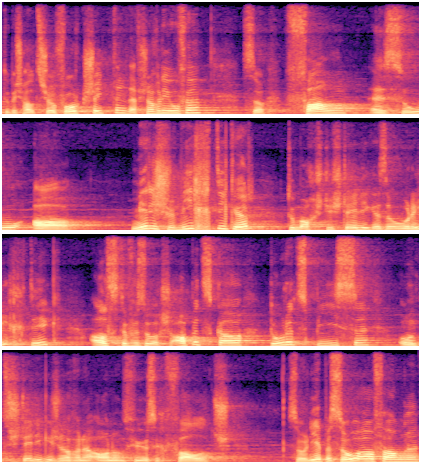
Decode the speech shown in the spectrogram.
Du bist halt schon vorgeschritten, du darfst noch ein bisschen rauf. So, fang so an. Mir ist wichtiger, du machst die Stellung so richtig, als du versuchst runterzugehen, durchzubeissen und die Stellung ist nachher an und für sich falsch. So, lieber so anfangen,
